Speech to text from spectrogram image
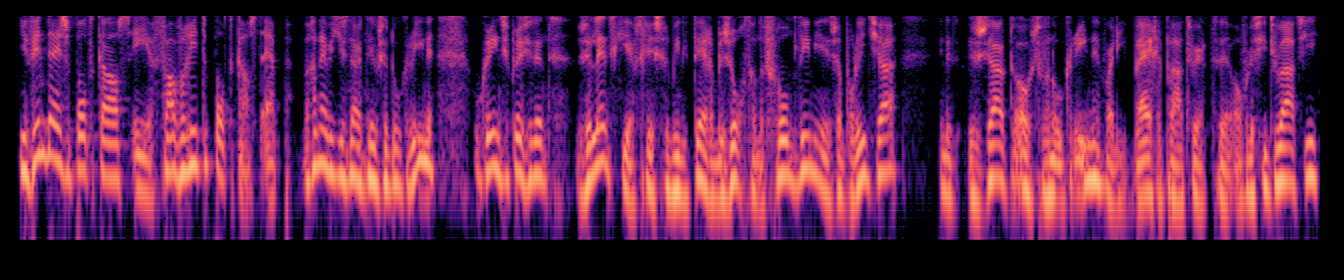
Je vindt deze podcast in je favoriete podcast-app. We gaan eventjes naar het nieuws uit Oekraïne. Oekraïense president Zelensky heeft gisteren militairen bezocht aan de frontlinie in Zaporizhia, in het zuidoosten van Oekraïne, waar hij bijgepraat werd eh, over de situatie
